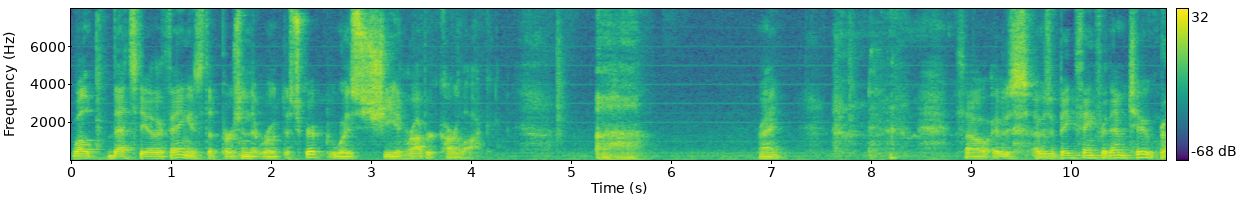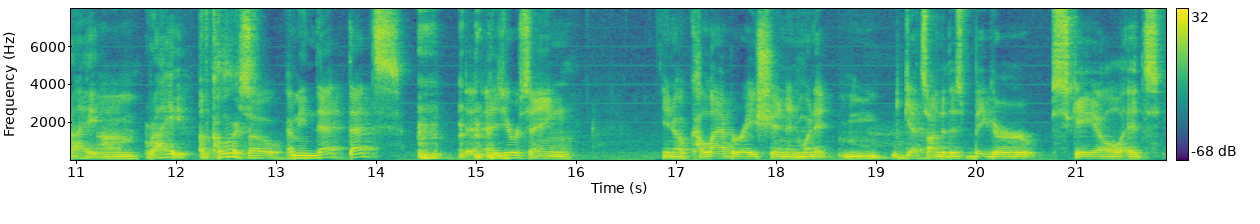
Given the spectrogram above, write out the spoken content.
Well, that's the other thing is the person that wrote the script was she and Robert Carlock. Uh-huh. Right. so it was it was a big thing for them too. Right. right. Of course. Um, So I mean that that's as you were saying, you know, collaboration, and when it gets onto this bigger scale, it's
